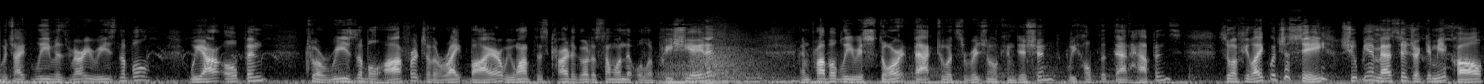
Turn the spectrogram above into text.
which I believe is very reasonable. We are open to a reasonable offer to the right buyer. We want this car to go to someone that will appreciate it and probably restore it back to its original condition. We hope that that happens. So if you like what you see, shoot me a message or give me a call,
